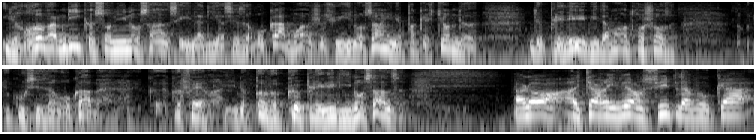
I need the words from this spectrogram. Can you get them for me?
Il revendique son innocence et il a dit à ses avocats moi je suis innocent, il n'est pas question de, de plaider évidemment autre chose. Donc du coup, ces avocats, ben, que, que faire? Ils ne peuvent que plaider l'innocence. Alors est arrivé ensuite l'avocat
